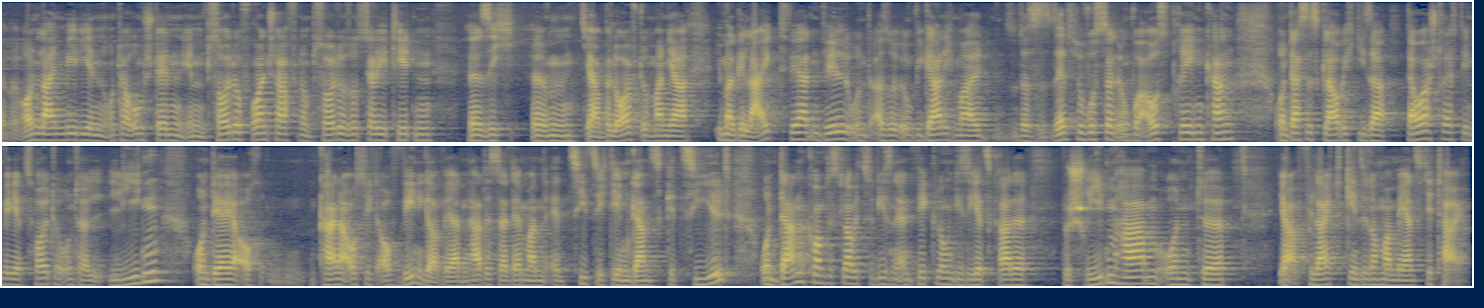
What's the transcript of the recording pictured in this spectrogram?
äh, Online-Medien unter Umständen in Pseudo-Freundschaften und Pseudosozialitäten äh, sich ähm, ja, beläuft und man ja immer geliked werden will und also irgendwie gar nicht mal das Selbstbewusstsein irgendwo ausprägen kann. Und das ist, glaube ich, dieser Dauerstress, den wir jetzt heute unterliegen und der ja auch keine Aussicht auf weniger werden hat, ist ja der, man entzieht sich dem ganz gezielt. Und dann kommt es, glaube ich, zu diesen Entwicklungen, die Sie jetzt gerade beschrieben haben. Und äh, ja, vielleicht gehen Sie noch mal mehr ins Detail.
